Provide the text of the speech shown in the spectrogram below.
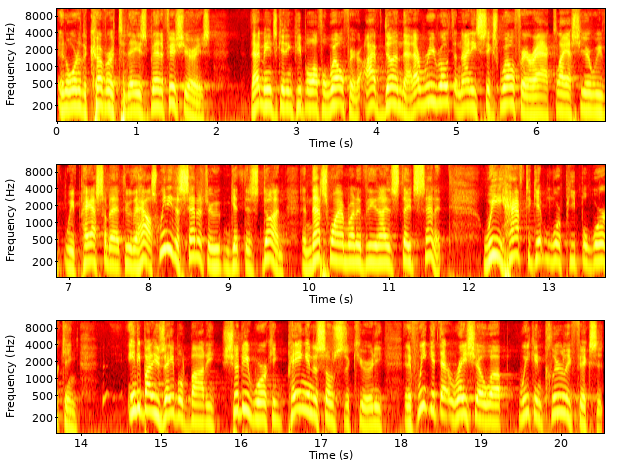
in order to cover today's beneficiaries. That means getting people off of welfare. I've done that. I rewrote the 96 Welfare Act last year. We've, we've passed some of that through the House. We need a senator who can get this done, and that's why I'm running for the United States Senate. We have to get more people working. Anybody who's able bodied should be working, paying into Social Security, and if we get that ratio up, we can clearly fix it.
